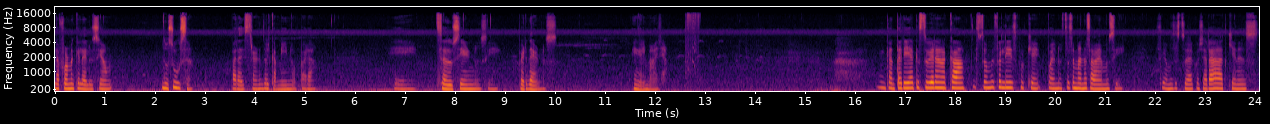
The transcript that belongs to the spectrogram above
la forma en que la ilusión nos usa para distraernos del camino, para eh, seducirnos y perdernos en el Maya. Me encantaría que estuvieran acá. Estoy muy feliz porque, bueno, esta semana sabemos si, si vamos a estudiar con quienes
